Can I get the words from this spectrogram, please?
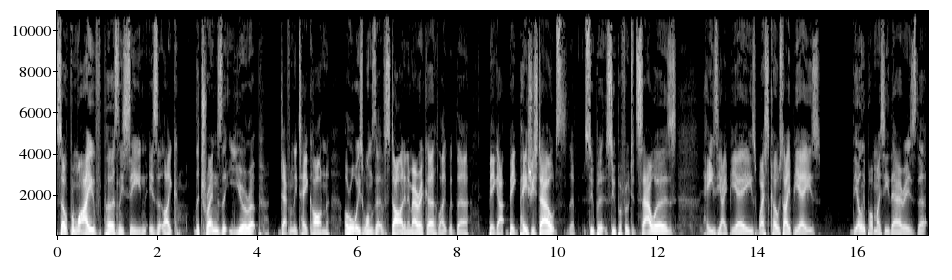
so from what I've personally seen is that like the trends that Europe definitely take on are always ones that have started in America, like with the big big pastry stouts, the super super fruited sours, hazy IPAs, West Coast IPAs. The only problem I see there is that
